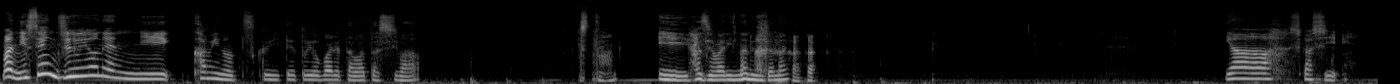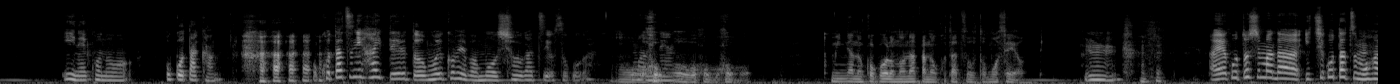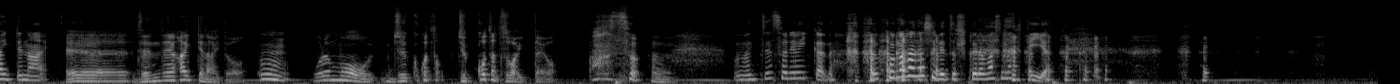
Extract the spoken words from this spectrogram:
まあ2014年に神の作り手と呼ばれた私はちょっといい始まりになるんじゃない？いやーしかしいいねこのおこた感。こたつに入っていると思い込めばもう正月よそこが。おまあね。ーおー。おーみんなの心の中のこたつを灯せよって。うん。あや今年まだ1こたつも入ってない。えー、全然入ってないと？うん俺もう10個こた10個たつは行ったよ。あそう。うん。別にそれはいいかな。この話別に膨らませなくていいや。じ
